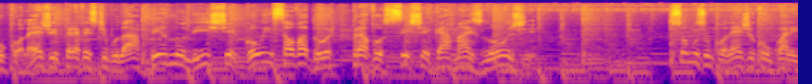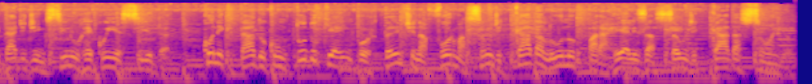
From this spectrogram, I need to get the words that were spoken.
O Colégio Pré-Vestibular Bernoulli chegou em Salvador para você chegar mais longe. Somos um colégio com qualidade de ensino reconhecida, conectado com tudo que é importante na formação de cada aluno para a realização de cada sonho.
